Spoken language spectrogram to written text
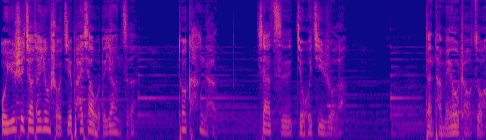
我于是叫他用手机拍下我的样子，多看看，下次就会记住了。但他没有照做。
